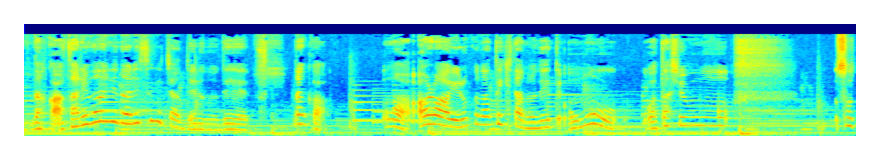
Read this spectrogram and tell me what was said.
んなんか当たり前になりすぎちゃってるのでなんかまああら緩くなってきたのねって思う私もそっ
